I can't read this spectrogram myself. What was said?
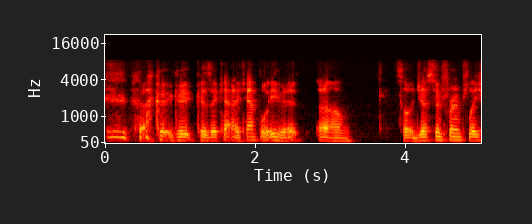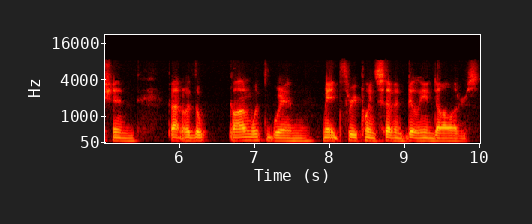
Because I can't, I can't believe it. Um, so adjusted for inflation, Gone with the Gone with the Wind made three point seven billion dollars.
